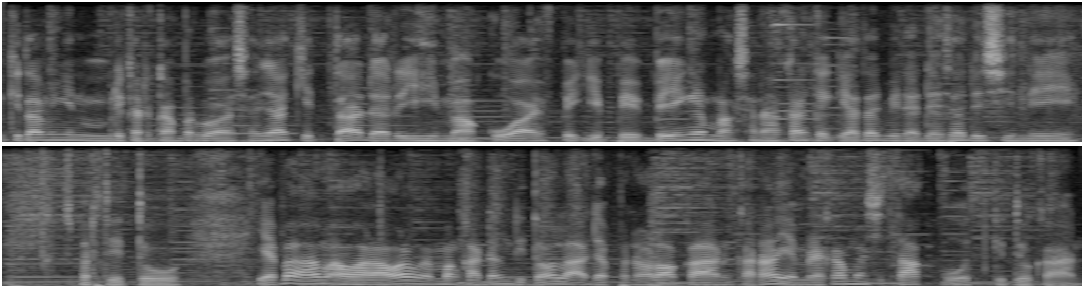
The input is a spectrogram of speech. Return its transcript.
Kita ingin memberikan kabar bahwasanya kita dari Himakua FPGP PBB ingin melaksanakan kegiatan bina desa di sini. Seperti itu. Ya paham? Awal-awal memang kadang ditolak ada penolakan karena ya mereka masih takut gitu kan.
